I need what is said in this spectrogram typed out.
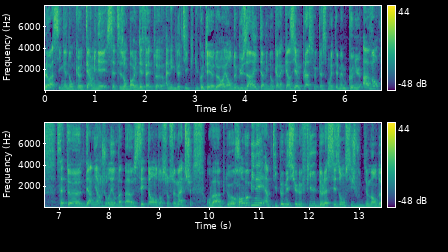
Le Racing a donc euh, terminé cette saison par une défaite euh, anecdotique du côté de Lorient de Buzyn. Il termine donc à la 15e place. Le classement était même connu avant cette euh, dernière journée. On ne va pas s'étendre sur ce match. On va plutôt rembobiner un petit peu, messieurs, le fil de la saison. Si je vous demande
